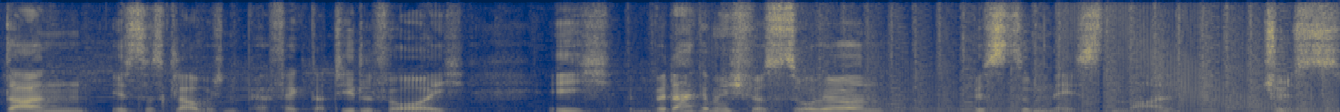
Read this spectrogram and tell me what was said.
dann ist das, glaube ich, ein perfekter Titel für euch. Ich bedanke mich fürs Zuhören. Bis zum nächsten Mal. Tschüss.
